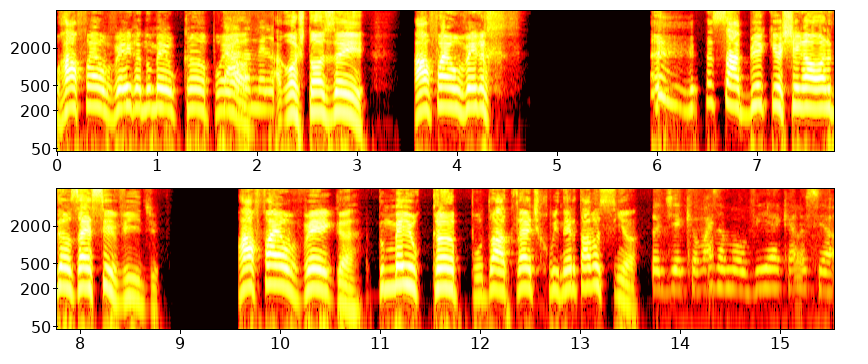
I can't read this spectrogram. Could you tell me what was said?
o Rafael Veiga no meio campo, aí, ó. A gostosa aí. Rafael Veiga eu sabia que ia chegar a hora de eu usar esse vídeo. Rafael Veiga, do meio-campo do Atlético Mineiro, tava assim, ó. O dia que eu mais amo ouvir é aquela assim, ó.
